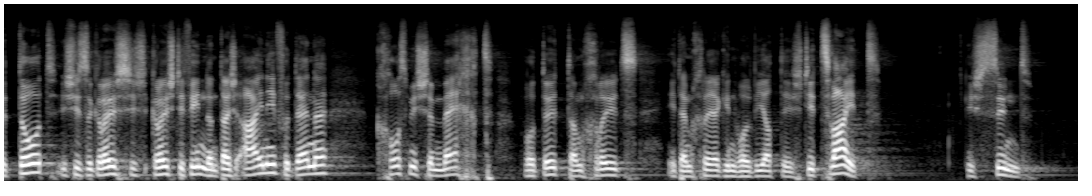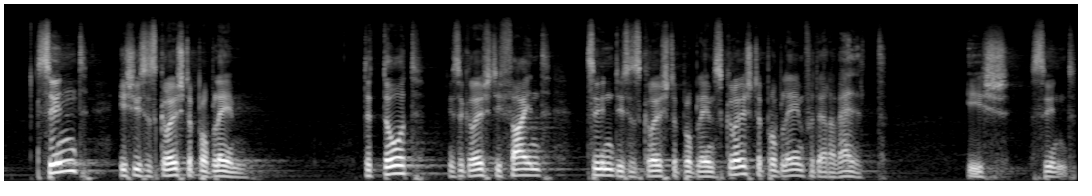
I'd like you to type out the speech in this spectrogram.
Der Tod ist unser größte Find und das ist eine von diesen kosmischen Mächten, die dort am Kreuz in dem Krieg involviert ist. Die zweite ist Sünde. Sünde ist unser größtes Problem. Der Tod ist unser größter Feind. Die Sünde ist unser größtes Problem. Das größte Problem dieser Welt ist Sünde.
